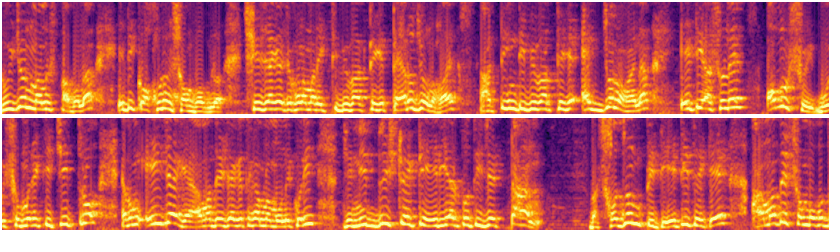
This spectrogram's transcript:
দুইজন মানুষ পাবো না, এটি কখনোই সম্ভব নয়। সেই জায়গায় যখন আমার একটি বিভাগ থেকে তেরো জন হয়, আর তিনটি বিভাগ থেকে একজন হয় না, এটি আসলে অবশ্যই বৈষম্যের একটি চিত্র। এবং এই জায়গায়, আমাদের জায়গা থেকে আমরা মনে করি যে নির্দিষ্ট একটি এরিয়ার প্রতি যে টান বা স্বজন প্রীতি এটি থেকে আমাদের সম্ভবত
